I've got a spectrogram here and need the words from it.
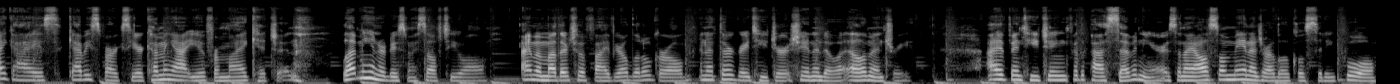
Hi, guys. Gabby Sparks here, coming at you from my kitchen. Let me introduce myself to you all. I'm a mother to a five year old little girl and a third grade teacher at Shenandoah Elementary. I have been teaching for the past seven years, and I also manage our local city pool.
